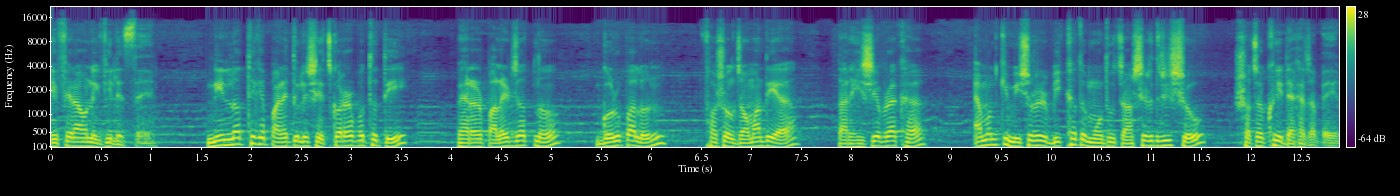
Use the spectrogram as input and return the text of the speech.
এই ফেরাউনিক ভিলেজে। নীলনদ থেকে পানি তুলে সেচ করার পদ্ধতি, ভেড়ার পালের যত্ন, গরু পালন, ফসল জমা দেয়া, তার হিসেব রাখা, এমনকি মিশরের বিখ্যাত মধু চাষের দৃশ্যও সচক্ষই দেখা যাবে।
